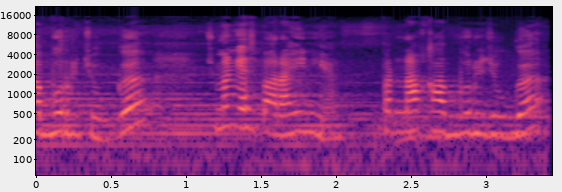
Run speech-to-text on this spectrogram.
ngabur juga, cuman gak separah ini ya. Pernah kabur juga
